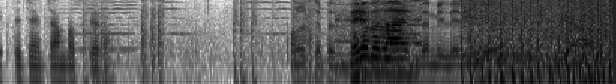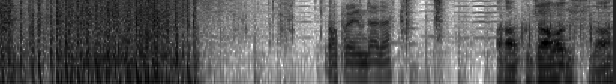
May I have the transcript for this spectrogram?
Bekle Cem can basıyorum. Onur tepeden Merhabalar. birileri geliyor. Apo önümde de. Adam kucağıma düştü lan.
